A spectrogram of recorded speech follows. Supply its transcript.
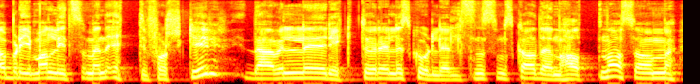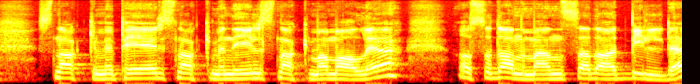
da blir man litt som en etterforsker. Det er vel rektor eller skoleledelsen som skal ha den hatten, da, som snakker med Per, snakker med Nils, snakker med Amalie. Og så danner man seg da et bilde,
